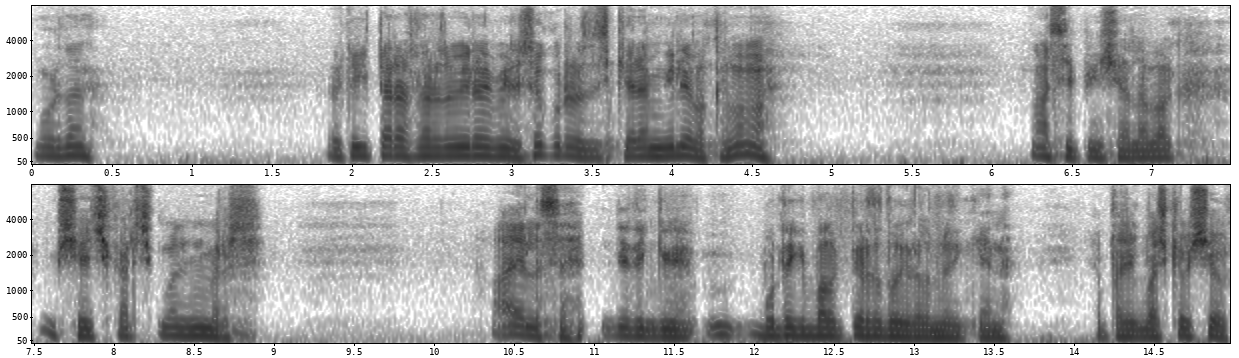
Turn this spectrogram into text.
Buradan öteki taraflara da uğrayabilirsek uğrarız. Kerem geliyor bakalım ama nasip inşallah bak bir şey çıkar çıkmaz bilmiyoruz. Hayırlısı. Dediğim gibi buradaki balıkları da doyuralım dedik yani. Yapacak başka bir şey yok.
